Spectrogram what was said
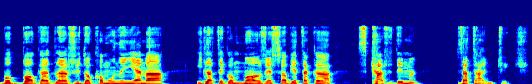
bo Boga dla Żydokomuny nie ma i dlatego może sobie taka z każdym zatańczyć.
